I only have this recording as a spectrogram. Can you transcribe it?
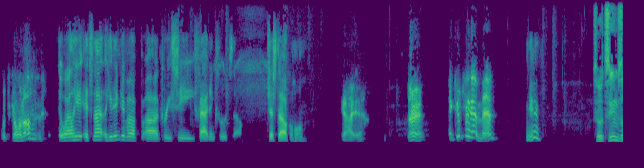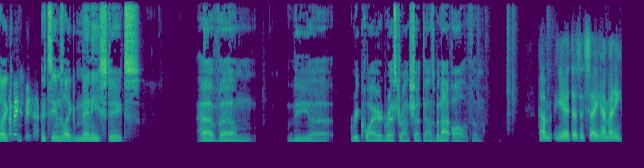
What's going on? Well, he it's not. He didn't give up uh, greasy, fattening foods though. Just alcohol. Got yeah. All right. Hey, good for him, man. Yeah. So it seems like that makes me happy. It seems like many states have um, the uh, required restaurant shutdowns, but not all of them. Um, yeah, does it say how many?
